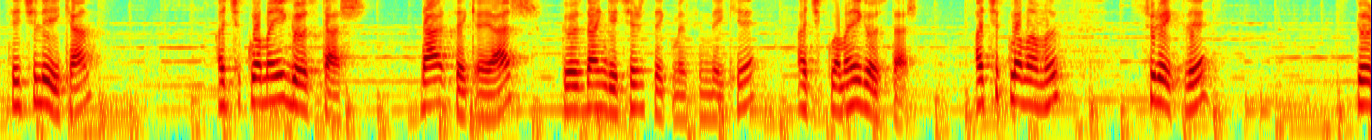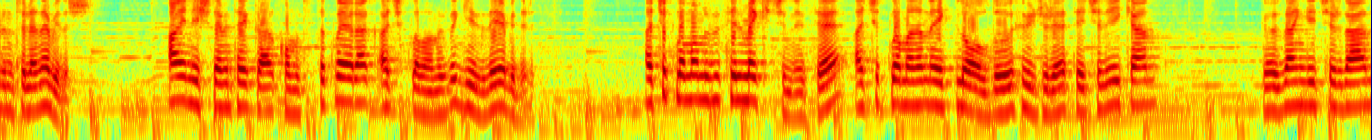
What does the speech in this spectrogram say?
seçiliyken açıklamayı göster dersek eğer gözden geçir sekmesindeki açıklamayı göster. Açıklamamız sürekli görüntülenebilir. Aynı işlemi tekrar komutu tıklayarak açıklamamızı gizleyebiliriz. Açıklamamızı silmek için ise açıklamanın ekli olduğu hücre seçiliyken gözden geçirden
